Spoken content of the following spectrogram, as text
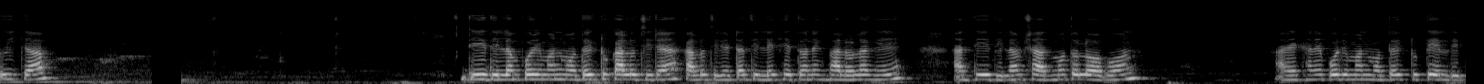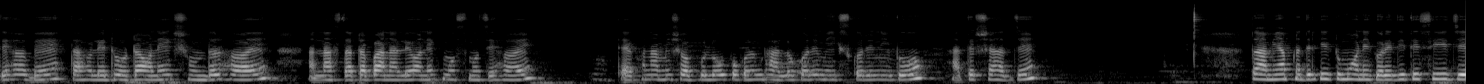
দুই কাপ দিয়ে দিলাম পরিমাণ মতো একটু কালো জিরা। কালো জিরাটা দিলে খেতে অনেক ভালো লাগে। আর দিয়ে দিলাম স্বাদ মতো লবণ। আর এখানে পরিমাণ মতো একটু তেল দিতে হবে, তাহলে ঢোটা অনেক সুন্দর হয় আর নাস্তাটা বানালে অনেক মুচমুচে হয়। তো এখন আমি সবগুলো উপকরণ ভালো করে মিক্স করে নিব হাতের সাহায্যে। তো আমি আপনাদেরকে একটু মনে করে দিতেছি যে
